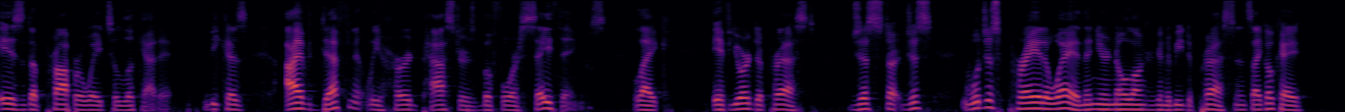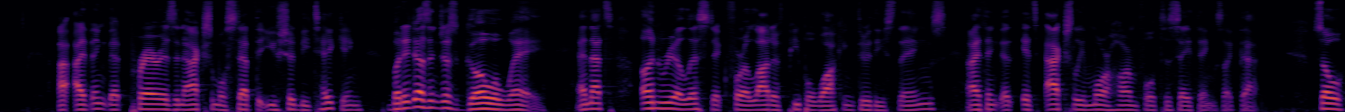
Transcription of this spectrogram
is the proper way to look at it. Because I've definitely heard pastors before say things like if you're depressed, just start just we'll just pray it away and then you're no longer going to be depressed. And it's like, okay, I, I think that prayer is an actionable step that you should be taking, but it doesn't just go away. And that's unrealistic for a lot of people walking through these things. I think that it's actually more harmful to say things like that. So,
